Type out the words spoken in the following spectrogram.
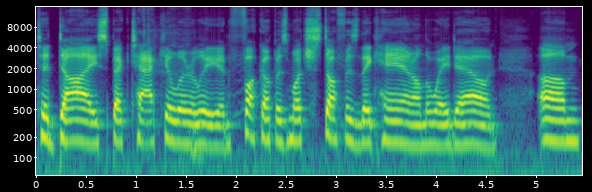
to die spectacularly and fuck up as much stuff as they can on the way down. Um,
